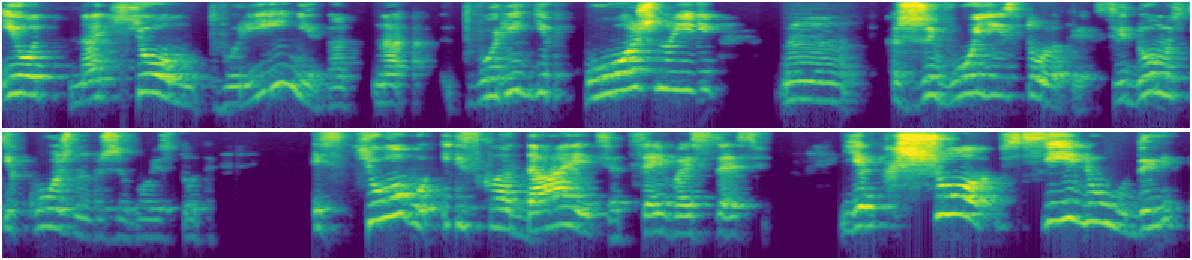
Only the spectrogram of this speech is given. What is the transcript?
І от на цьому творінні, на, на творінні кожної м, живої істоти, свідомості кожної живої істоти, з цього і складається цей весь всесвіт. Якщо всі люди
